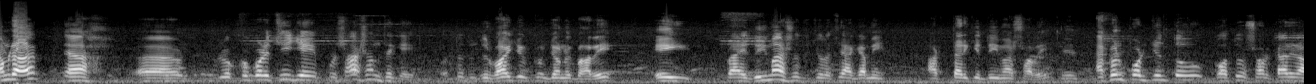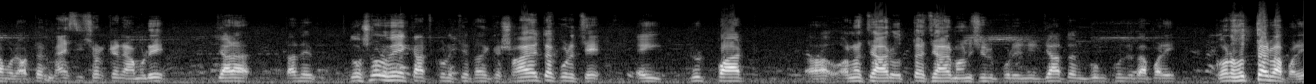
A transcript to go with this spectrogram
আমরা লক্ষ্য করেছি যে প্রশাসন থেকে অত্যন্ত দুর্ভাগ্যজনকভাবে এই প্রায় দুই মাস হতে চলেছে আগামী আট তারিখে দুই মাস হবে। এখন পর্যন্ত গত সরকারের আমলে, অর্থাৎ ফ্যাসি সরকারের আমলে যারা তাদের দোসর হয়ে কাজ করেছে, তাদেরকে সহায়তা করেছে, এই লুটপাট অনাচার, অত্যাচার, মানুষের উপরে নির্যাতন গুম খুনের ব্যাপারে, গণহত্যার ব্যাপারে,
